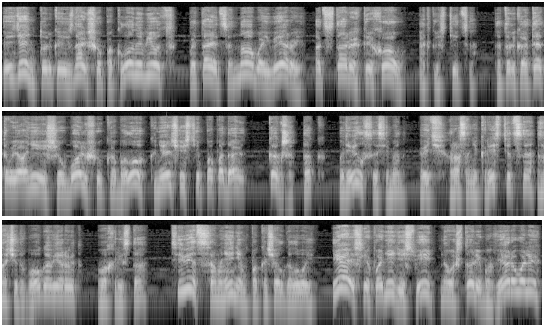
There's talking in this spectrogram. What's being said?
Весь день только и знают, что поклоны бьют, пытается новой верой от старых грехов откреститься. Да только от этого и они еще в большую кабалу к нечисти попадают. Как же так? Удивился Семен. Ведь раз они крестятся, значит в Бога веруют, во Христа. Севец с сомнением покачал головой. «Если бы они действительно во что-либо веровали,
